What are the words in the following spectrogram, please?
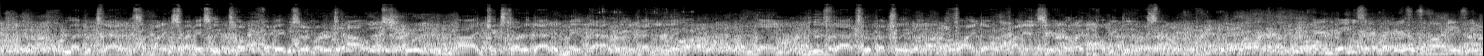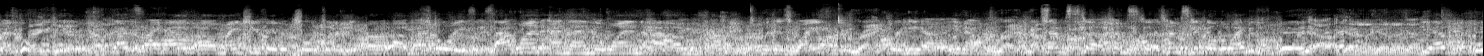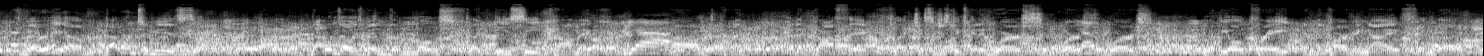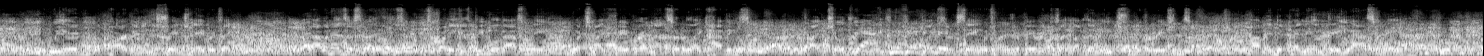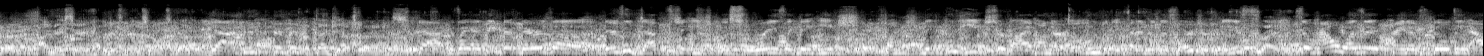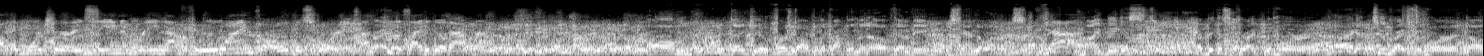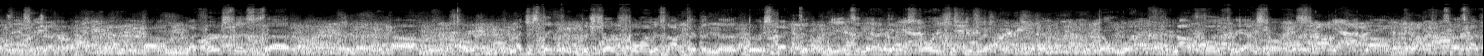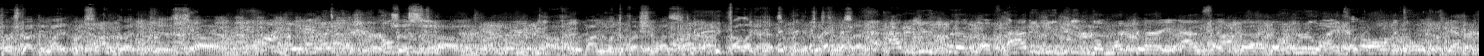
leverage that in some money. So I basically took the Babysitter Murders out uh, and kickstarted that and made that independently, and then use that to eventually find a financier to like help me do the rest of the movie. And the Babysitter Murders is amazing, by the way. Thank you, thank That's, you. I have uh, my two favorite shorts are going to be, or um, stories, is that one, and then the one um, with his wife. Right. Where he, uh, you know, Right, that's- attempts to, attempts to, attempts to kill the wife. Yeah, again and again and again. Yep. It's very um, that one to me is one's always been the most like EC comic. Yeah. Um, kind of kind of gothic, like just it just keeps getting worse and worse Yep. and worse. You got the old crate and the carving knife and the, the weird apartment and the strange neighbors. Like that one has this. It's, it's funny because people have asked me what's my favorite, and that's sort of like having five children. Yeah. like sort of saying which one is your favorite because I love them each for different reasons. Um, and depending on the day you ask me, I may say have a different answer altogether. Yeah. Um, but thank you. That's very nice. Yeah, because I, I think that there's a there's a depth to each of the stories. Like they each function, they can each survive on their own, but they fit into this larger piece. Right. So how was it kind of building out the mortuary scene and bringing that through line for all of the stories? How did you Right. decide to go that route? Um, well, thank you first off for the compliment of them being standalones. I think Yeah. my biggest my biggest gripe with horror. I got two gripes with horror anthologies in general. My first is is that um, I just think the short form is not given the, the respect it needs, and, and I think the stories just usually aren't don't work. They're not full three act stories. Yeah. Um, so that's my first gripe, and my, my second gripe is um, just um, uh, remind me what the question was. Felt like I had something interesting to say. How did you put a, a how did you keep the mortuary as like the, the through line for all of it to hold it together?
